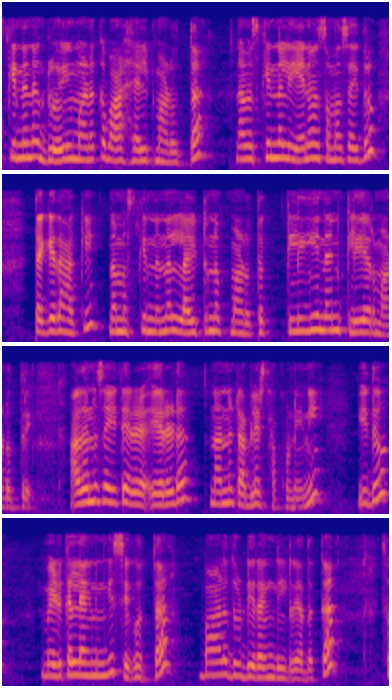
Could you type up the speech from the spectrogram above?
ಸ್ಕಿನ್ನನ್ನು ಗ್ಲೋಯಿಂಗ್ ಮಾಡೋಕ್ಕೆ ಭಾಳ ಹೆಲ್ಪ್ ಮಾಡುತ್ತೆ. ನಮ್ಮ ಸ್ಕಿನ್ನಲ್ಲಿ ಏನೋ ಒಂದು ಸಮಸ್ಯೆ ಇದ್ದರೂ ತೆಗೆದು ಹಾಕಿ ನಮ್ಮ ಸ್ಕಿನ್ನನ್ನು ಲೈಟನ್ ಅಪ್ ಮಾಡುತ್ತೆ ಕ್ಲೀನ್ ಆ್ಯಂಡ್ ಕ್ಲಿಯರ್ ಮಾಡುತ್ತೆ ರೀ ಅದನ್ನು ಸಹಿತ ಎರಡು ನಾನು ಟ್ಯಾಬ್ಲೆಟ್ಸ್ ಹಾಕ್ಕೊಂಡೀನಿ ಇದು ಮೆಡಿಕಲ್ನಾಗ ನಿಮಗೆ ಸಿಗುತ್ತಾ. ಭಾಳ ದುಡ್ಡು ಇರಂಗಿಲ್ಲ ರೀ ಅದಕ್ಕೆ. ಸೊ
